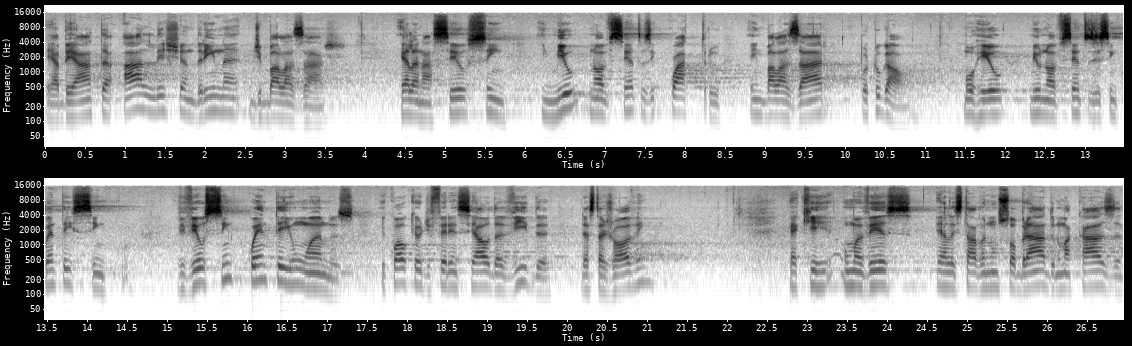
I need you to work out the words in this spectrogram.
É a beata Alexandrina de Balazar. Ela nasceu, sim, em 1904 em Balazar, Portugal. Morreu em 1955. Viveu 51 anos. E qual que é o diferencial da vida desta jovem? é que uma vez ela estava num sobrado, numa casa,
